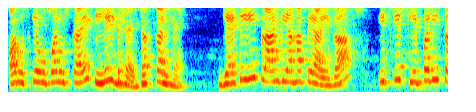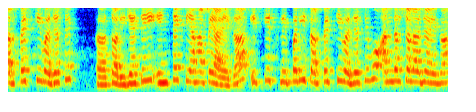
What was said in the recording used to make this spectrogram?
और उसके ऊपर उसका एक लिड है ढक्कन है। जैसे ही प्लांट यहाँ पे आएगा इसके स्लिपरी सरफेस की वजह से सॉरी uh, जैसे ही इंसेक्ट यहाँ पे आएगा इसके स्लिपरी सरफेस की वजह से वो अंदर चला जाएगा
